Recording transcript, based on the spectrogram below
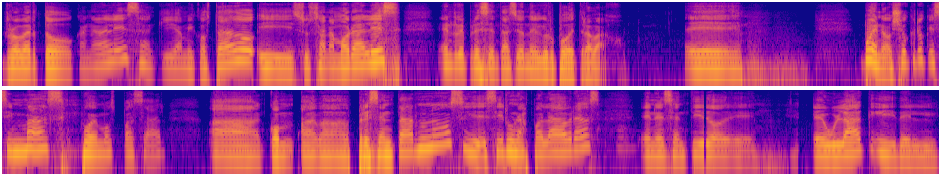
Roberto Canales, aquí a mi costado, y Susana Morales, en representación del grupo de trabajo. Bueno, yo creo que sin más podemos pasar a, presentarnos y decir unas palabras en el sentido de EULAC y del,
